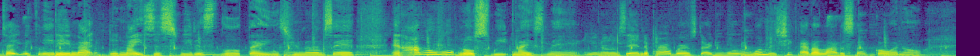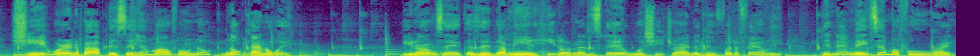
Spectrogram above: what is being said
Technically, they're not the nicest, sweetest little things. You know what I'm saying? And I don't want no sweet, nice man. You know what I'm saying? The Proverbs 31 woman, she got a lot of stuff going on. She ain't worrying about pissing him off on no no kind of way. You know what I'm saying? Because if I mean, if he don't understand what she trying to do for the family, then that makes him a fool, right?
